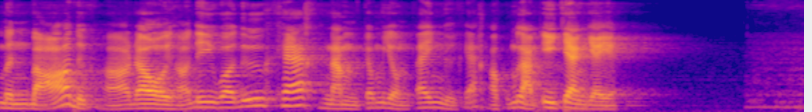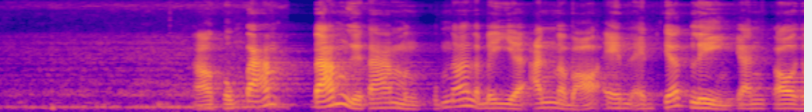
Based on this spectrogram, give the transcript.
mình bỏ được họ rồi, họ đi qua đứa khác nằm trong vòng tay người khác, họ cũng làm y chang vậy à. họ cũng bám bám người ta mình cũng nói là bây giờ anh mà bỏ em là em chết liền cho anh coi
